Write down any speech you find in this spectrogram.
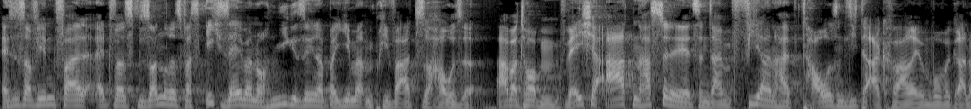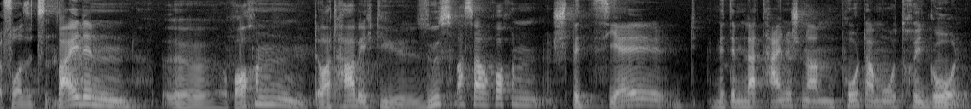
Es ist auf jeden Fall etwas Besonderes, was ich selber noch nie gesehen habe bei jemandem privat zu Hause. Aber Torben, welche Arten hast du denn jetzt in deinem viereinhalbtausend Liter Aquarium, wo wir gerade vorsitzen? Bei den äh, Rochen, dort habe ich die Süßwasserrochen, speziell mit dem lateinischen Namen Potamotrigon.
